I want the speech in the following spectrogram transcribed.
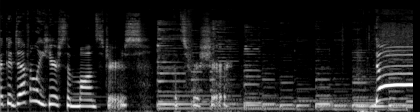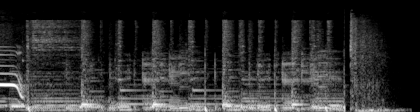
I could definitely hear some monsters. That's for sure.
